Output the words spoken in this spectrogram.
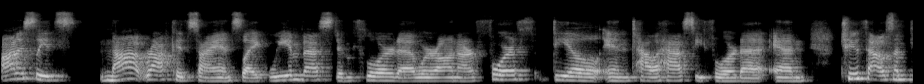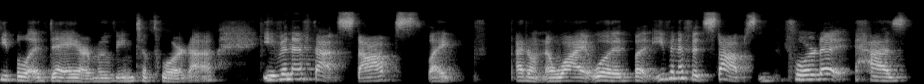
honestly, it's not rocket science. Like we invest in Florida. We're on our fourth deal in Tallahassee, Florida, and 2,000 people a day are moving to Florida. Even if that stops, like I don't know why it would, but even if it stops, Florida has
